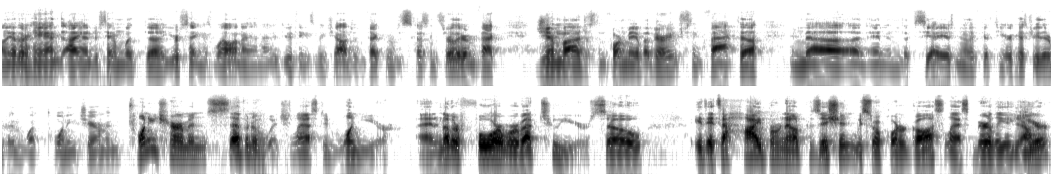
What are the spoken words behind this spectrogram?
On the other hand, I understand what uh, you're saying as well, and I, and I, do think it's a big challenge. In fact, we were discussing this earlier. In fact, Jim uh, just informed me of a very interesting fact. Uh, in, uh, in, in, the CIA's nearly 50-year history, there have been, what, 20 chairmen? 20 chairmen, seven of which lasted one year, and another four were about two years. So it, it's a high burnout position. We saw Porter Goss last barely a yeah. year.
